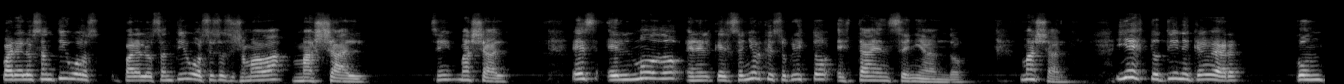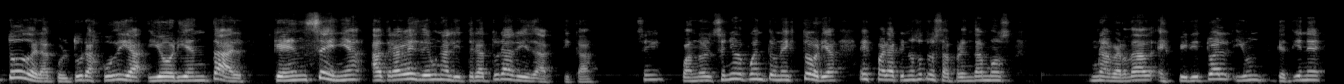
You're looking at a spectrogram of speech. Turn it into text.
Para, los antiguos, para los antiguos eso se llamaba mayal. ¿sí? Mayal. Es el modo en el que el Señor Jesucristo está enseñando. Mayal. Y esto tiene que ver con toda la cultura judía y oriental que enseña a través de una literatura didáctica. ¿sí? Cuando el Señor cuenta una historia es para que nosotros aprendamos una verdad espiritual y un, que tiene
